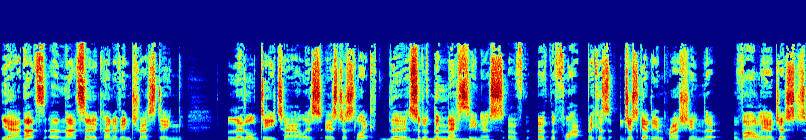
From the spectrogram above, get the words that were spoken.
yeah, that's and that's a kind of interesting little detail is is just like the sort of the messiness of of the flat because you just get the impression that Valia just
